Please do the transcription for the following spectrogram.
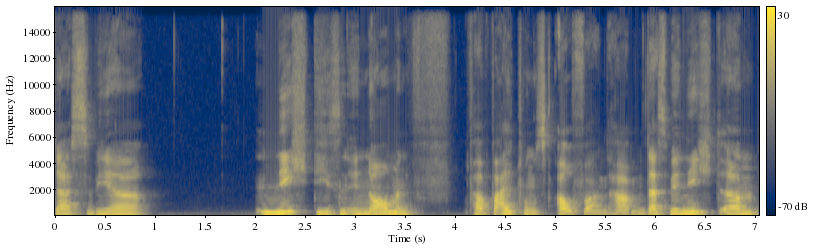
dass wir nicht diesen enormen Verwaltungsaufwand haben, dass wir nicht ähm,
